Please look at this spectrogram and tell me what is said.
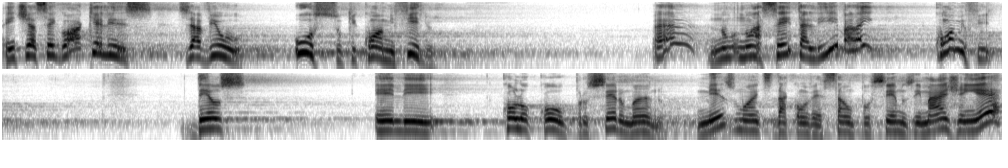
A gente ia ser igual aqueles. Já viu urso que come filho? É, não, não aceita ali, vai lá e come o filho. Deus ele colocou para o ser humano, mesmo antes da conversão, por sermos imagem e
